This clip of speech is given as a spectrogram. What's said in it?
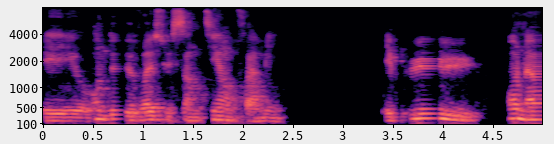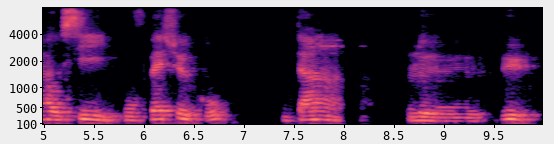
et, on devrait se sentir en famille. Et puis, on a aussi ouvert ce groupe dans le but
